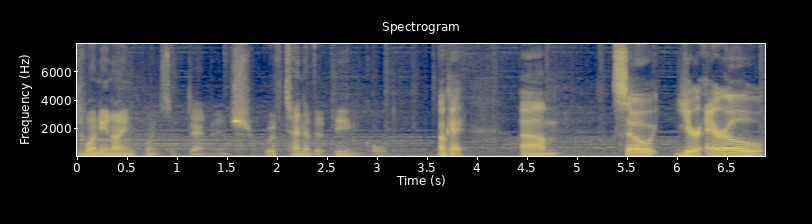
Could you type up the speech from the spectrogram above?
29 points of damage, with 10 of it being cold. Okay. Um, so your arrow,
